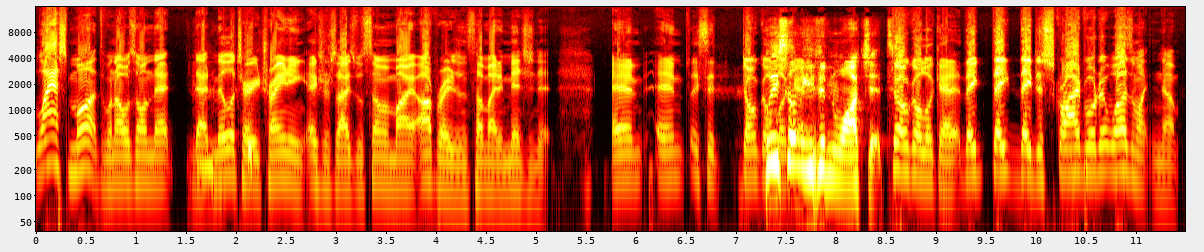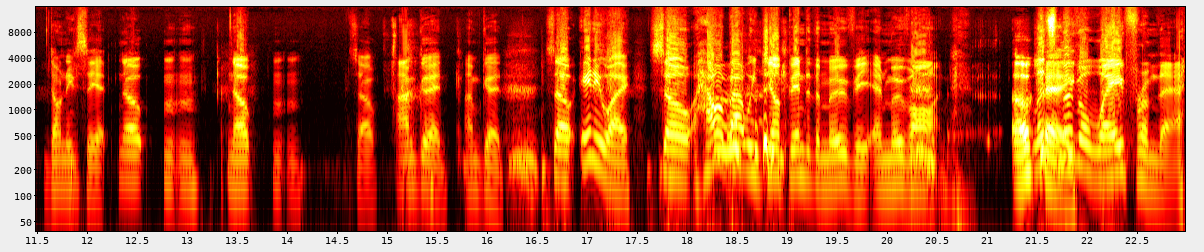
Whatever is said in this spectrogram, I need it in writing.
last month when I was on that, that military training exercise with some of my operators and somebody mentioned it. And and they said, don't go Please look tell me you didn't watch it. Don't go look at it. They they they described what it was. I'm like, no, don't need to see it. Nope. Mm-mm. Nope. Mm-mm. So I'm good. I'm good. So anyway, so how about we jump into the movie and move on? Okay. Let's move away from that.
